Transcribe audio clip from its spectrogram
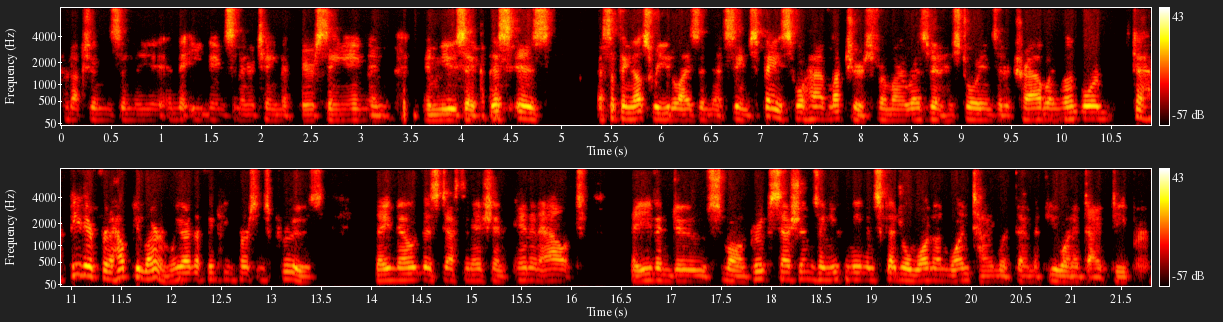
productions in the in the evenings some entertainment. there, singing and, and music. This is something else we utilize in that same space. We'll have lectures from our resident historians that are traveling on board to be there for to help you learn. We are the Thinking Person's Cruise. They know this destination in and out they even do small group sessions, and you can even schedule one on one time with them if you want to dive deeper.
